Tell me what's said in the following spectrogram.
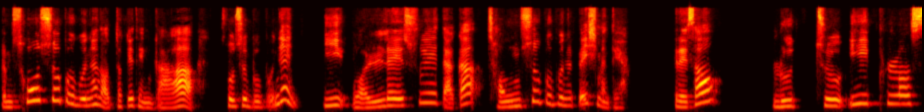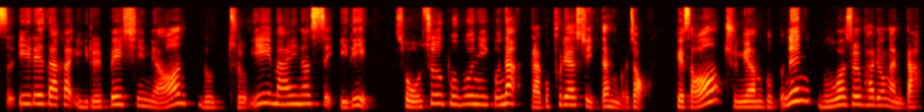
그럼 소수 부분은 어떻게 된가? 소수 부분은 이 원래 수에다가 정수 부분을 빼시면 돼요. 그래서 루트 2 플러스 1에다가 2를 빼시면 루트 2 마이너스 1이 소수 부분이구나 라고 풀이할 수 있다는 거죠. 그래서 중요한 부분은 무엇을 활용한다?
